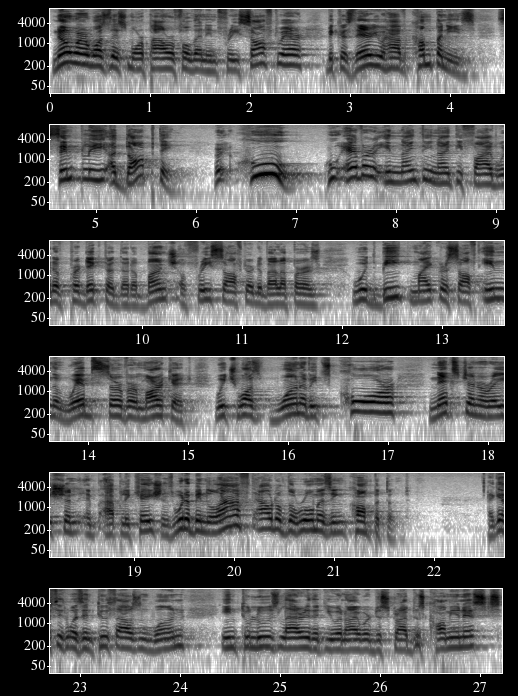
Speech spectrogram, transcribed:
Nowhere was this more powerful than in free software because there you have companies simply adopting. Who, whoever in 1995 would have predicted that a bunch of free software developers would beat Microsoft in the web server market, which was one of its core next generation applications, would have been laughed out of the room as incompetent. I guess it was in 2001 in Toulouse, Larry, that you and I were described as communists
